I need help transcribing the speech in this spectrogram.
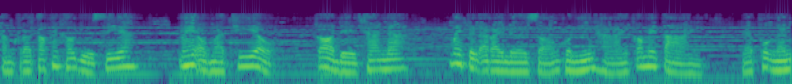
ทำกระต๊อบให้เขาอยู่เสีย ไม่ให้ออกมาเที่ยว ก็เดชะนะ ไม่เป็นอะไรเลยสองคนนี้หายก็ไม่ตาย และพวกนั้น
